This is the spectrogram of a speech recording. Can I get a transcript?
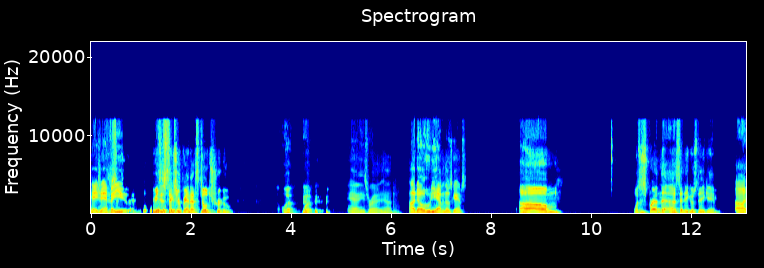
KJ, He's a FAU. If he's a Sixer fan, that's still true. What? What? Yeah, he's right. Yeah. I know. Who do you have in those games? um, what's the spread in the uh, San Diego State game? Uh,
